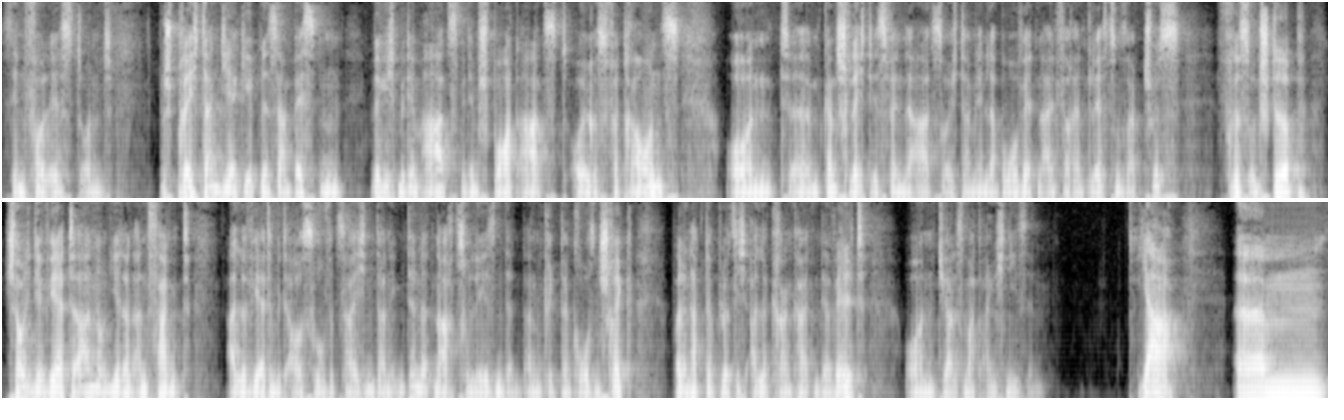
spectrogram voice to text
sinnvoll ist. Und besprecht dann die Ergebnisse am besten wirklich mit dem Arzt, mit dem Sportarzt eures Vertrauens. Und ähm, ganz schlecht ist, wenn der Arzt euch dann mit den Laborwerten einfach entlässt und sagt, tschüss, friss und stirb, schau dir die Werte an und ihr dann anfangt, alle Werte mit Ausrufezeichen dann im Internet nachzulesen, denn dann kriegt ihr einen großen Schreck, weil dann habt ihr plötzlich alle Krankheiten der Welt und ja, das macht eigentlich nie Sinn. Ja, ähm,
